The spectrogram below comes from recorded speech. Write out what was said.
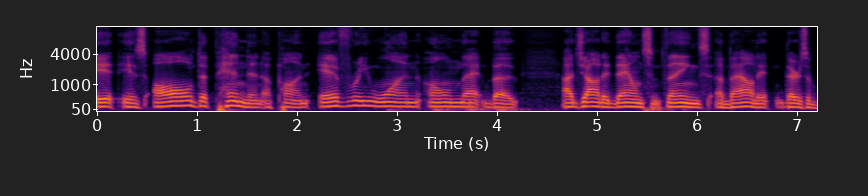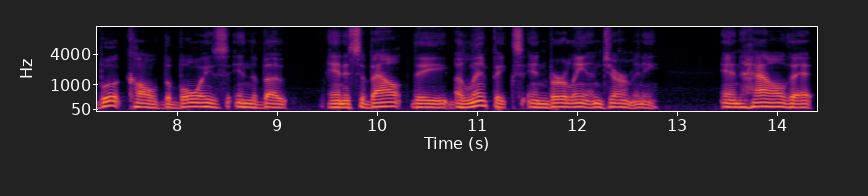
It is all dependent upon everyone on that boat. I jotted down some things about it. There's a book called The Boys in the Boat. and it's about the Olympics in Berlin, Germany, and how that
